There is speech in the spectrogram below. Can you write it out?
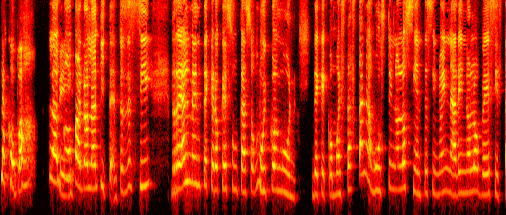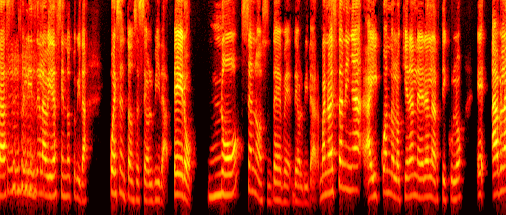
la copa. La copa no la quita. Entonces sí, realmente creo que es un caso muy común de que como estás tan a gusto y no lo sientes y no hay nada y no lo ves y estás feliz de la vida haciendo tu vida, pues entonces se olvida. Pero no se nos debe de olvidar. Bueno, esta niña, ahí cuando lo quieran leer el artículo, eh, habla,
